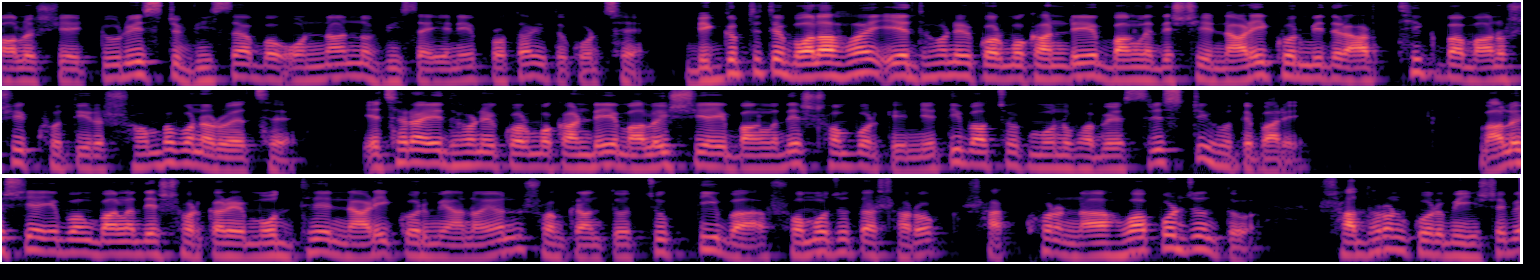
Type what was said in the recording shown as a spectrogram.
মালয়েশিয়ায় ট্যুরিস্ট ভিসা বা অন্যান্য ভিসা এনে প্রতারিত করছে। বিজ্ঞপ্তিতে বলা হয়, এ ধরনের কর্মকাণ্ডে বাংলাদেশে নারী কর্মীদের আর্থিক বা মানসিক ক্ষতির সম্ভাবনা রয়েছে। এছাড়া এ ধরনের কর্মকাণ্ডে মালয়েশিয়ায় বাংলাদেশ সম্পর্কে নেতিবাচক মনোভাবের সৃষ্টি হতে পারে। মালয়েশিয়া এবং বাংলাদেশ সরকারের মধ্যে নারী কর্মী আনয়ন সংক্রান্ত চুক্তি বা সমঝোতা স্মারক স্বাক্ষর না হওয়া পর্যন্ত সাধারণ কর্মী হিসেবে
